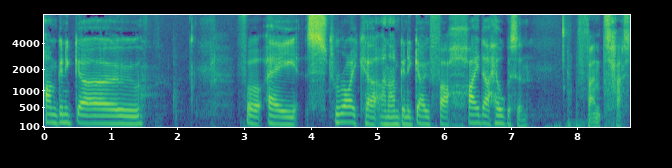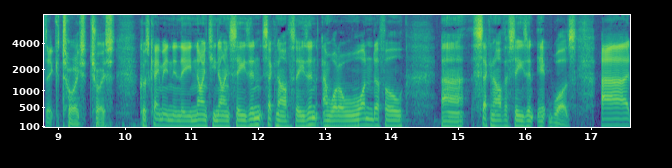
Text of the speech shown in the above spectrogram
I'm going to go for a striker, and I'm going to go for Heidar Helguson. Fantastic choice. Choice. Of course, came in in the '99 season, second half of the season, and what a wonderful uh, second half of the season it was. Uh,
